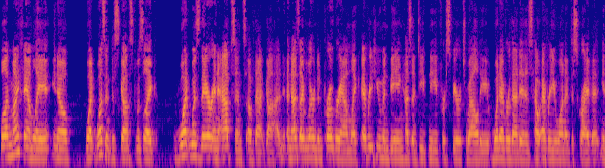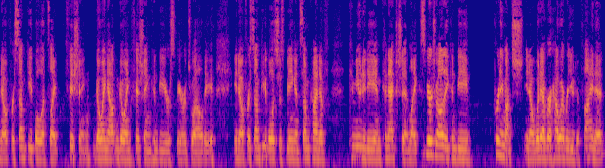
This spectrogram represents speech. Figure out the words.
Well, in my family, you know, what wasn't discussed was like what was there in absence of that God. And as I've learned in program, like every human being has a deep need for spirituality, whatever that is, however you want to describe it. You know, for some people, it's like fishing, going out and going fishing can be your spirituality. You know, for some people, it's just being in some kind of community and connection. Like spirituality can be pretty much, you know, whatever, however you define it.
